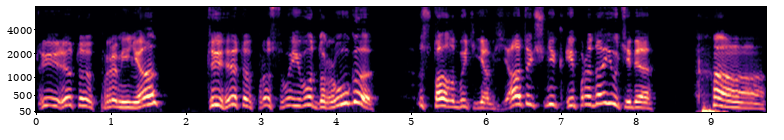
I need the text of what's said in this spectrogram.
Ты это про меня? Ты это про своего друга? Стало быть, я взяточник и продаю тебя. Ха!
